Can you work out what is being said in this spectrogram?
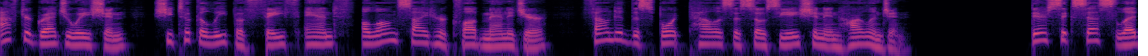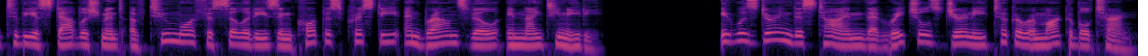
After graduation, she took a leap of faith and, alongside her club manager, founded the Sport Palace Association in Harlingen. Their success led to the establishment of two more facilities in Corpus Christi and Brownsville in 1980. It was during this time that Rachel's journey took a remarkable turn.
